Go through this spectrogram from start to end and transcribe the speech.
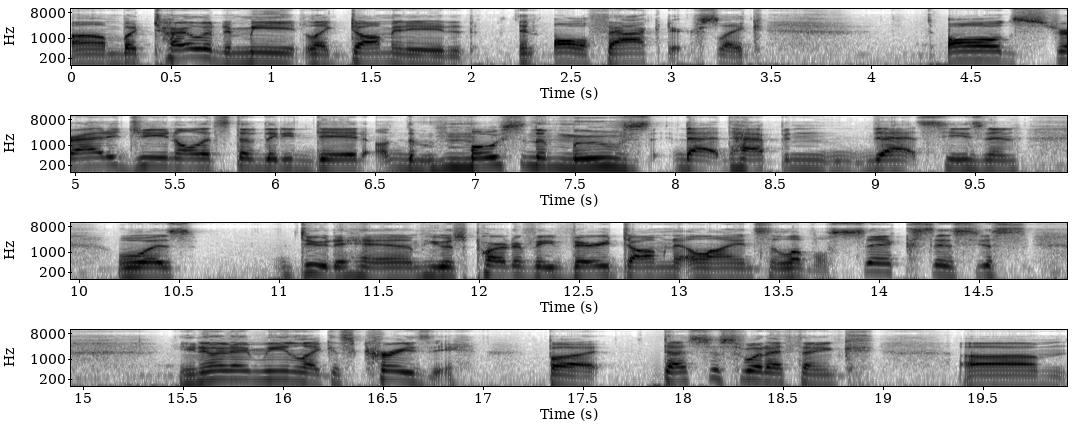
um, but Tyler to me like dominated in all factors. Like all the strategy and all that stuff that he did. The most of the moves that happened that season was due to him. He was part of a very dominant alliance at level six. It's just, you know what I mean? Like it's crazy, but that's just what I think. Um,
